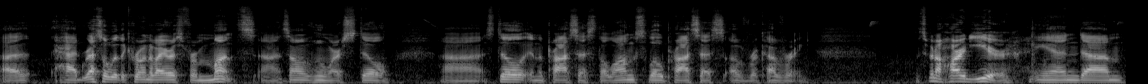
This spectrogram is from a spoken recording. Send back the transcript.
uh, had wrestled with the coronavirus for months. Uh, some of whom are still uh, still in the process, the long, slow process of recovering. It's been a hard year, and um,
